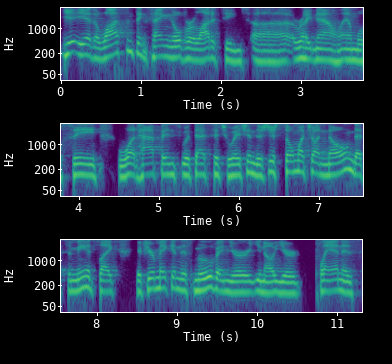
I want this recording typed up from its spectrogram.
Yeah, yeah, the Watson thing's hanging over a lot of teams uh, right now, and we'll see what happens with that situation. There's just so much unknown that to me, it's like if you're making this move and you're, you know, your plan is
